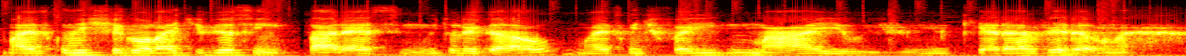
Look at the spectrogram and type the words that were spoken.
mas quando a gente chegou lá a gente viu assim, parece muito legal, mas quando a gente foi em maio, junho, que era verão, né?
